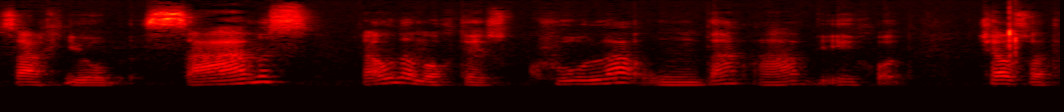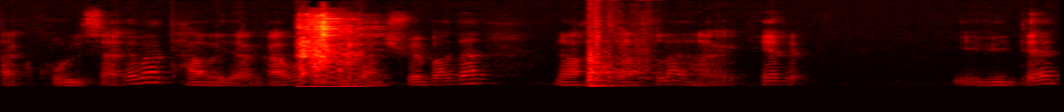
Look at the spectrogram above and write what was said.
მსახიობ 3-ს, რა უნდა მოხდეს? ქულა უნდა ავიღოთ. ჩავსვათ აქ ქულის აღება, თავიდან გავუშვათ გაშვება და ნახოთ ახლა აქ ივიდეთ.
